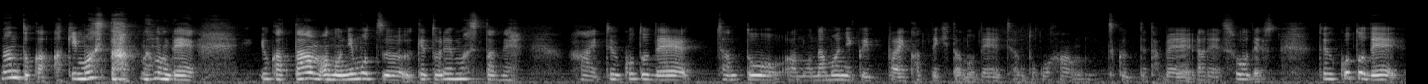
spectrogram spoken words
なんとか開きました。なのでよかったあの荷物受け取れましたねはいということでちゃんとあの生肉いっぱい買ってきたのでちゃんとご飯作って食べられそうです。ということで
